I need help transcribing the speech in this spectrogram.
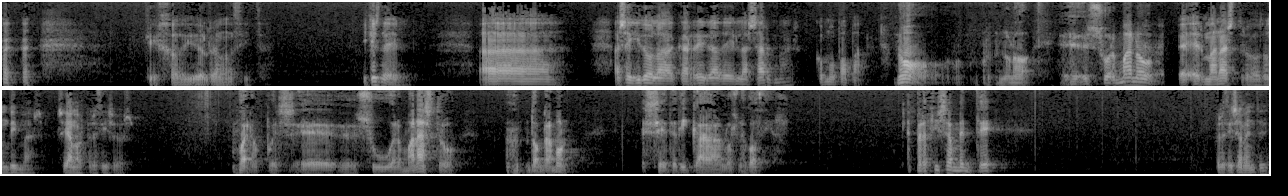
Qué jodido el Ramoncito. ¿Y qué es de él? ¿Ha, ha seguido la carrera de las armas como papá? No, no, no. Eh, su hermano, Eh, hermanastro, don Dimas, seamos precisos. bueno, pues eh, su hermanastro, don Ramón, se dedica a los negocios. Precisamente ¿Precisamente?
